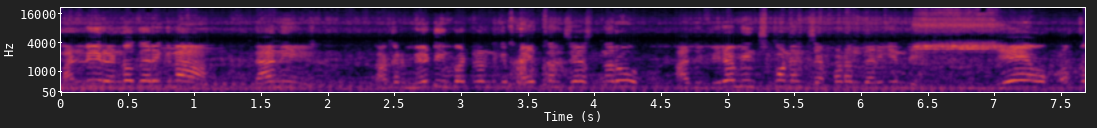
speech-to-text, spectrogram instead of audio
మళ్ళీ రెండో తారీఖున దాన్ని అక్కడ మీటింగ్ పెట్టడానికి ప్రయత్నం చేస్తున్నారు. అది విరమించుకోండి అని చెప్పడం జరిగింది. ఏ ఒక్క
